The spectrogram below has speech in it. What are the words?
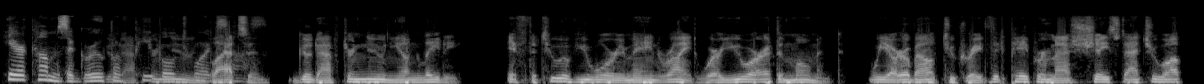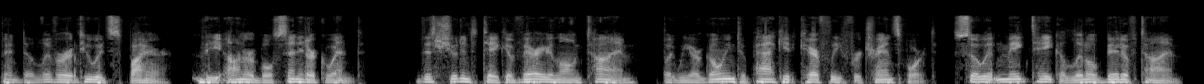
here comes a group Good of people afternoon, towards Blatson. us. Good afternoon, young lady. If the two of you will remain right where you are at the moment, we are about to create that paper mache statue up and deliver it to its spire, the Honorable Senator Quint. This shouldn't take a very long time, but we are going to pack it carefully for transport, so it may take a little bit of time.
